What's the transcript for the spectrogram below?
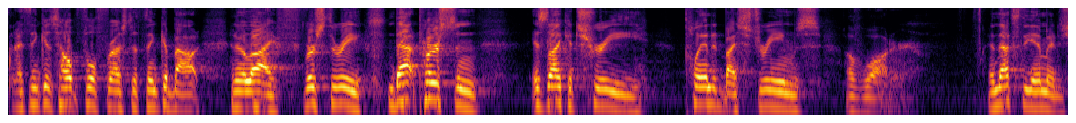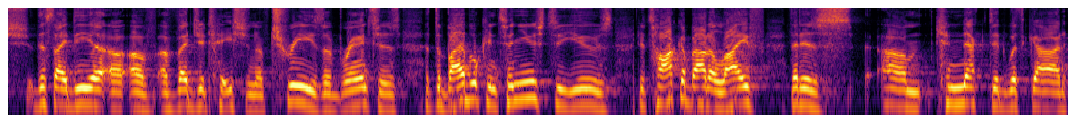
I think is helpful for us to think about in our life. Verse 3 that person is like a tree planted by streams of water. And that's the image, this idea of, of, vegetation, of trees, of branches, that the Bible continues to use to talk about a life that is um, connected with God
